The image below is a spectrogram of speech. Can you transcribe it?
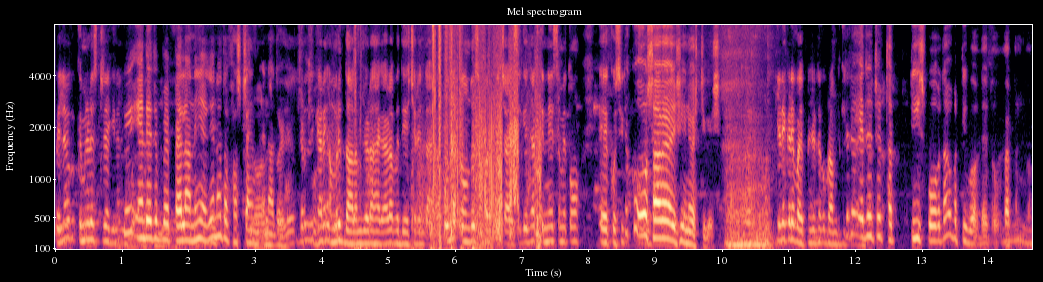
ਪਹਿਲਾਂ ਕੋਈ ਕ੍ਰਿਮੀਨਲ ਹਿਸਟਰੀ ਹੈਗੀ ਨਾ? ਇਹ ਇਹਦੇ ਚ ਪਹਿ- ਪਹਿਲਾਂ ਨਹੀਂ ਹੈਗੇ ਨਾ ਤਾਂ ਫਸਟ ਟਾਈਮ ਇਹਨਾਂ ਦੇ ਜਿਹੜਾ ਤੁਸੀਂ ਕਹਿ ਰਹੇ ਅੰਮ੍ਰਿਤ ਦਾਲਮ ਜਿਹੜਾ ਹੈਗਾ ਜਿਹੜਾ ਵਿਦੇਸ਼ ਚ ਰਹਿੰਦਾ ਹੈ ਉਹਨਾਂ ਕੌਣ ਦੇ ਸੰਪਰਕ ਵਿੱਚ ਆਏ ਸੀਗੇ ਜਾਂ ਕਿੰਨੇ ਸਮੇਂ ਤੋਂ ਇਹ ਕੁਛ ਦੇਖੋ ਉਹ ਸਾਰਾ ਅਸੀਂ ਇਨਵੈਸਟੀਗੇਸ਼ਨ ਕਿਹੜੇ ਕਿਹੜੇ ਵਾਈਪਨ ਜਿਹੜੇ ਕੋ ਬਰਾਮਦ ਕੀਤੇ ਇਹਦੇ ਚ 30 ਬੋਰ ਦਾ 32 ਬੋਰ ਦੇ ਦੋ ਵੈਪਨ ਅ,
